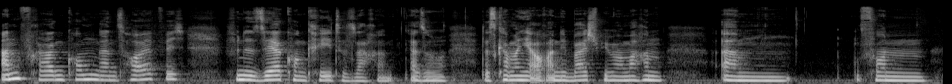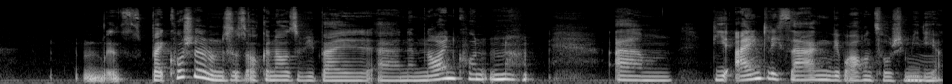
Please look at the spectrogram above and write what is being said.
Anfragen kommen ganz häufig für eine sehr konkrete Sache. Also das kann man ja auch an dem Beispiel mal machen ähm, von bei Kuschel und es ist auch genauso wie bei äh, einem neuen Kunden, ähm, die eigentlich sagen, wir brauchen Social Media.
